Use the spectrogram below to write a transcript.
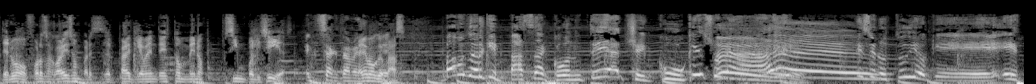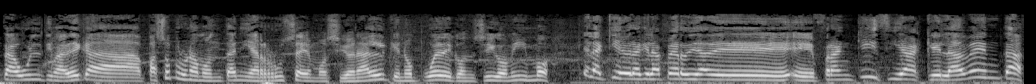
De nuevo, Forza Horizon parece ser prácticamente esto menos sin policías. Exactamente. Veremos qué pasa. Vamos a ver qué pasa con THQ, que es una... ¡Eh! Es un estudio que esta última década pasó por una montaña rusa emocional que no puede consigo mismo. Que la quiebra, que la pérdida de eh, franquicias, que la venta,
